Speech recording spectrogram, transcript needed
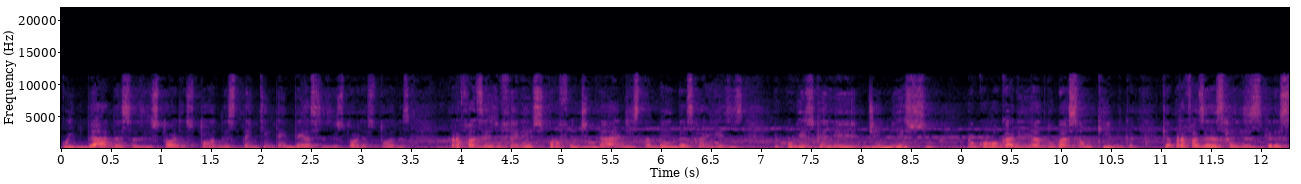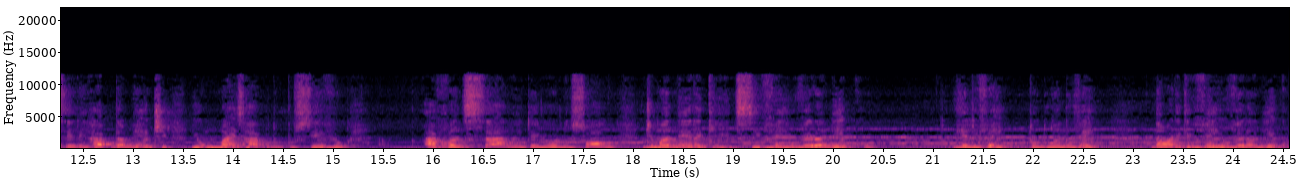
cuidar dessas histórias todas, tem que entender essas histórias todas, para fazer diferentes profundidades também das raízes, e por isso que de início eu colocaria a adubação química, que é para fazer as raízes crescerem rapidamente e o mais rápido possível avançar no interior do solo, de maneira que se vem o veranico, e ele vem, todo ano vem, na hora que vem o veranico,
